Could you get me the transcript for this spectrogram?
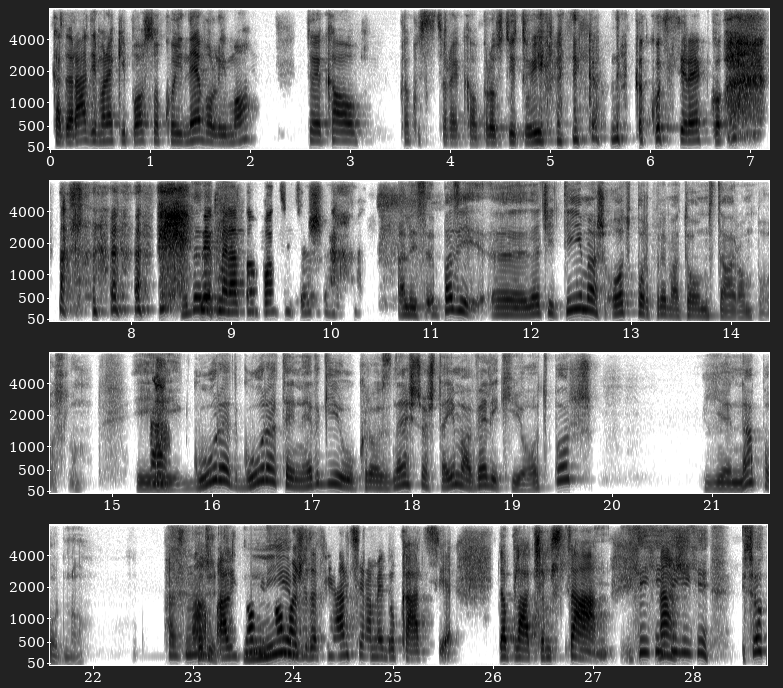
kada radimo neki posao koji ne volimo, to je kao kako si to rekao, prostituiranje, nekako si rekao. Nek me na to podsjećaš. Ali pazi, e, znači ti imaš otpor prema tom starom poslu. I gurat, gurat energiju kroz nešto što ima veliki otpor je naporno. Pa znam, znači, ali to mi nije... pomaže da financiram edukacije, da plaćam stan. Je, je, je, je, Sve ok,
